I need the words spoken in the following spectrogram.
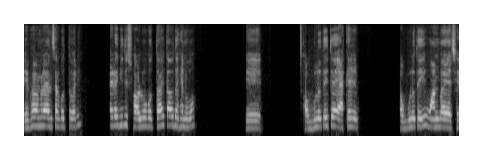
এইভাবে আমরা অ্যান্সার করতে পারি। এটা যদি সলভ করতে হয়, তাও দেখে নেব যে সবগুলোতেই তো একের, সবগুলোতেই ওয়ান বাই আছে।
